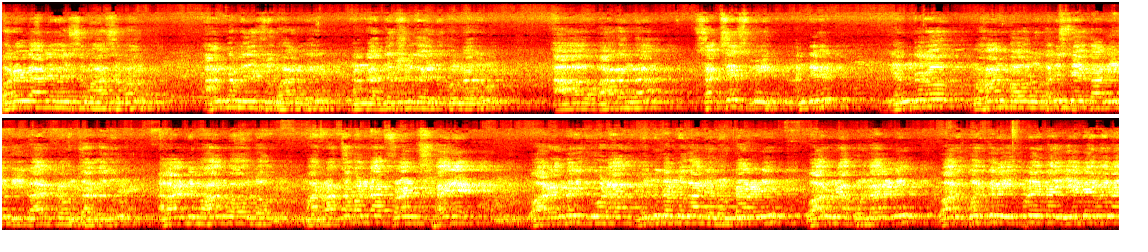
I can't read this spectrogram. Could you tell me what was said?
వరల్డ్ ఆదివాసీ మహాసభ ఆంధ్రప్రదేశ్ విభాగానికి నన్ను అధ్యక్షుడిగా ఎన్నుకున్నారు. ఆ భాగంగా సక్సెస్ మీట్ అంటే ఎందరో మహానుభావులు కలిస్తే కానీ ఈ కార్యక్రమం జరగదు. అలాంటి మహానుభావుల్లో మా రచ్చబండ ఫ్రెండ్స్ హైలైట్. వారందరికీ కూడా వెన్నుదన్నుగా నేను ఉంటానని వారు నాకు ఉండాలని వారి కోరికలు ఎప్పుడైనా ఏ టైమైనా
